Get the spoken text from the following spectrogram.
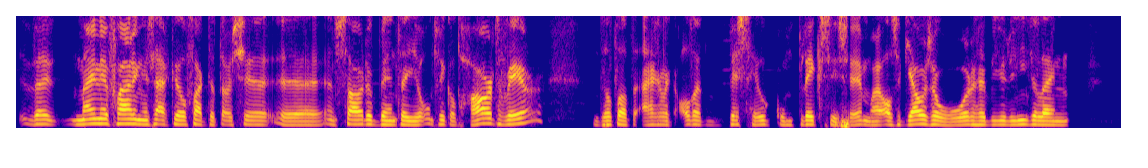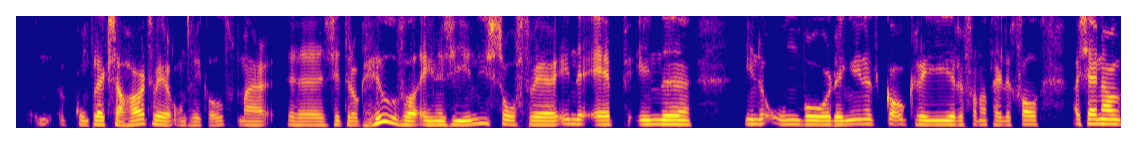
we mijn ervaring is eigenlijk heel vaak dat als je uh, een start-up bent en je ontwikkelt hardware, dat dat eigenlijk altijd best heel complex is. Hè? Maar als ik jou zo hoor, hebben jullie niet alleen complexe hardware ontwikkeld, maar uh, zit er ook heel veel energie in die software, in de app, in de, in de onboarding, in het co-creëren van het hele geval. Als jij nou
